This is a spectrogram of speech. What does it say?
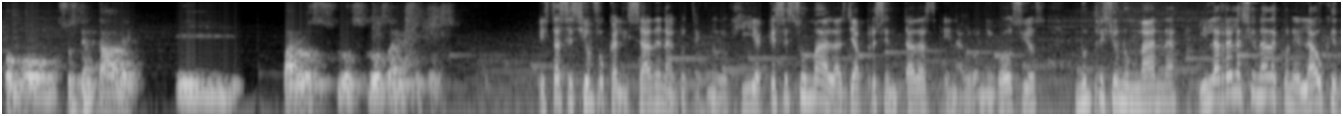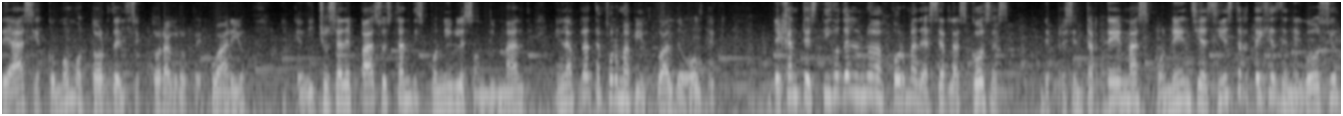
como sustentable y para los años futuros. Esta sesión focalizada en agrotecnología que se suma a las ya presentadas en agronegocios, nutrición humana y la relacionada con el auge de Asia como motor del sector agropecuario y que dicho sea de paso están disponibles on demand en la plataforma virtual de Oltec, dejan testigo de la nueva forma de hacer las cosas, de presentar temas, ponencias y estrategias de negocio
